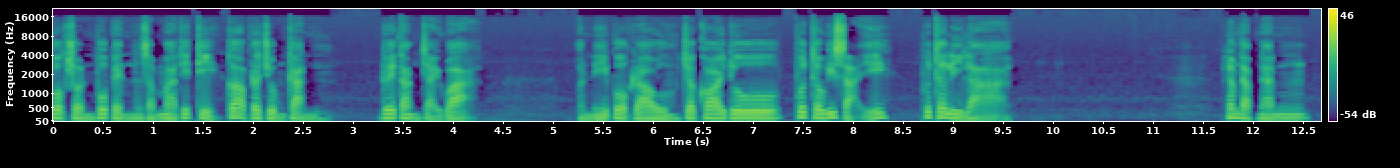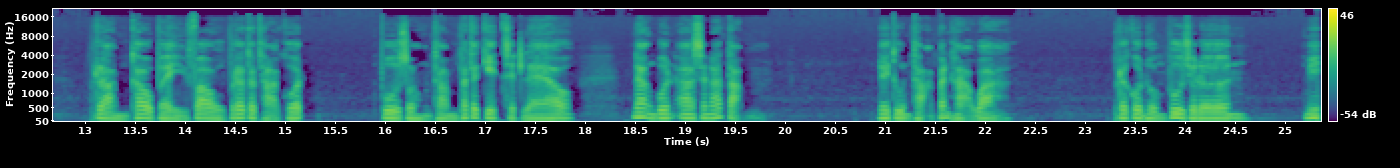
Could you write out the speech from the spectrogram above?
พวกชนผู้เป็นสัมมาทิฏฐิก็ประชุมกันด้วยตั้งใจว่า วันนี้พวกเราจะคอยดูพุทธวิสัย พุทธลีลาลำดับนั้น พรามเข้าไปเฝ้าพระตถาคต ผู้ทรงทำพัฒกิจเสร็จแล้ว นั่งบนอาสนะต่ำได้ทูลถามปัญหาว่า พระโคดมผู้เจริญ มี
